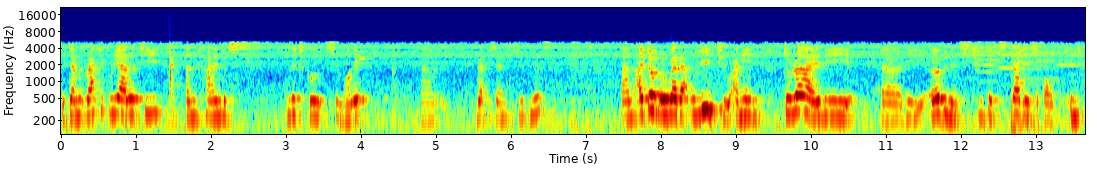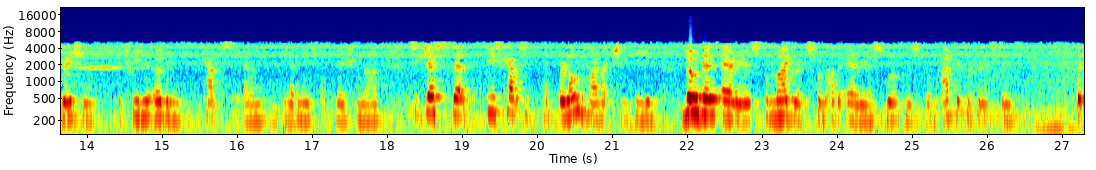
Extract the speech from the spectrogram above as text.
the demographic reality and kind of political symbolic uh, representativeness. And I don't know where that will lead to. I mean, Durai, the, uh, the urbanist who did studies of integration between urban camps and the Lebanese population around, suggests that these camps have for a long time actually been low rent areas for migrants from other areas, workers from Africa, for instance. But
